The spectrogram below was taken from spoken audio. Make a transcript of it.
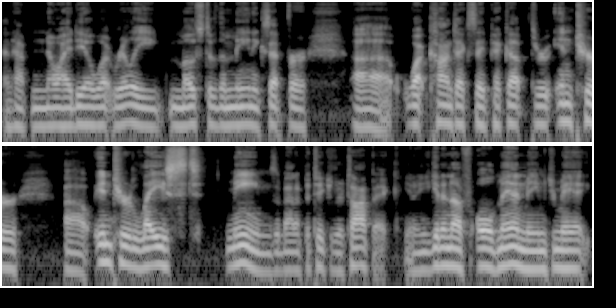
and have no idea what really most of them mean, except for uh, what context they pick up through inter uh, interlaced memes about a particular topic. You know, you get enough old man memes, you may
